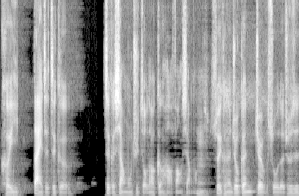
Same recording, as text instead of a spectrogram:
可以带着这个这个项目去走到更好的方向嘛。嗯所以可能就跟 Jeff 说的，就是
